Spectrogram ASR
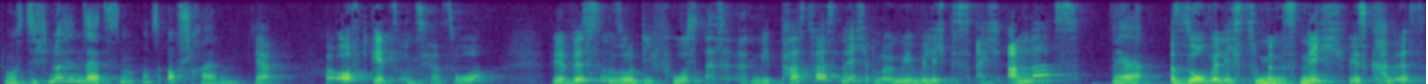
Du musst dich nur hinsetzen und es aufschreiben. Ja. Weil oft geht es uns ja so. Wir wissen so diffus, also irgendwie passt was nicht und irgendwie will ich das eigentlich anders. Ja. Also so will ich es zumindest nicht, wie es gerade ist.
